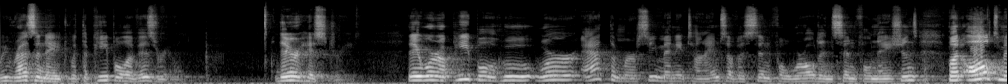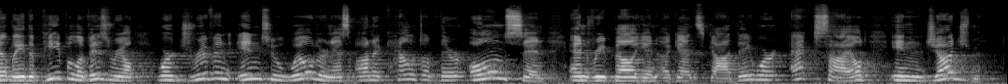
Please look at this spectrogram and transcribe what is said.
We resonate with the people of Israel, their history. They were a people who were at the mercy many times of a sinful world and sinful nations, but ultimately the people of Israel were driven into wilderness on account of their own sin and rebellion against God. They were exiled in judgment.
